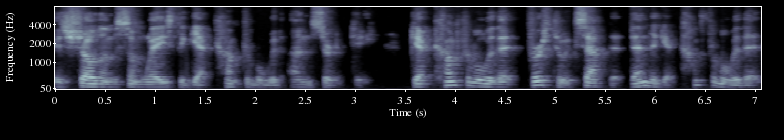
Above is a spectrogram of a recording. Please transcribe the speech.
is show them some ways to get comfortable with uncertainty. Get comfortable with it first to accept it then to get comfortable with it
